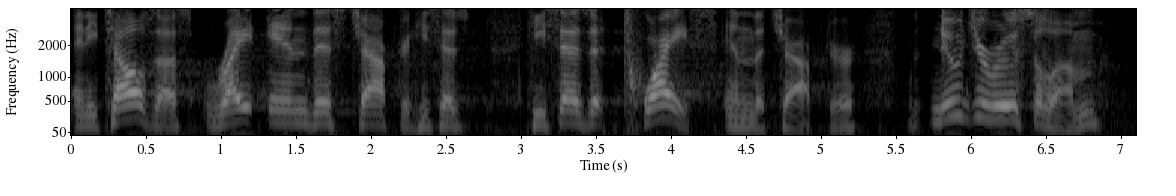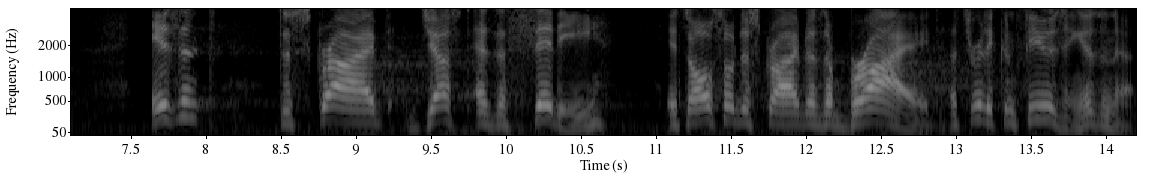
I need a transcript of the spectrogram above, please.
And he tells us right in this chapter, he says, he says it twice in the chapter. New Jerusalem isn't described just as a city, it's also described as a bride. That's really confusing, isn't it?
